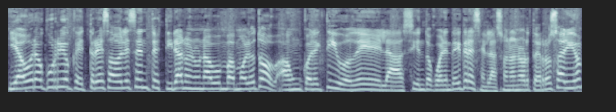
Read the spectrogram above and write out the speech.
Y ahora ocurrió que tres adolescentes tiraron una bomba molotov a un colectivo de la 143 en la zona norte de Rosario.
